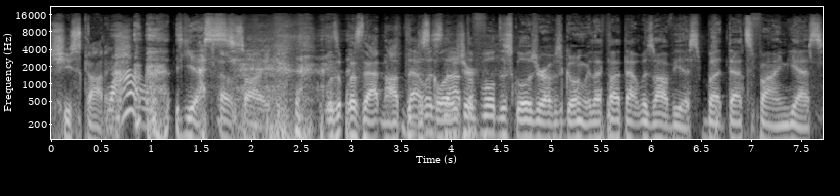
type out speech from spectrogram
She's Scottish. Wow. yes. Oh, sorry. was was that not the that disclosure? was not the full disclosure I was going with. I thought that was obvious, but that's fine. Yes.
